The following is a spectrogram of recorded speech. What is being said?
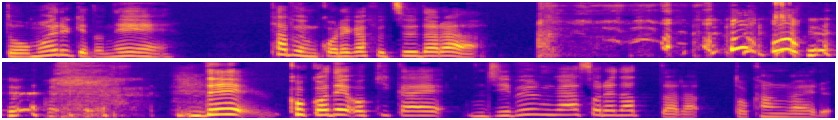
と思えるけどね。多分これが普通だらでここで置き換え自分がそれだったらと考える。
